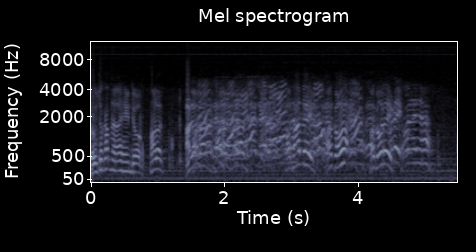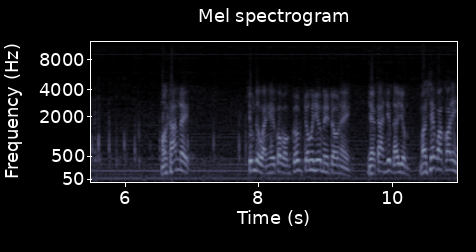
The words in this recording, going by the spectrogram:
Lục soát khắp nơi ở hiện trường, mau lên. Mau lên, lên, lên. Mật thám đi, mở cửa, mở cửa đi. Mật thám đi. Chúng tôi hoài nghi có bọn cướp trốn ở dưới metro này, nhờ các anh giúp đỡ giùm. Mời xếp qua coi đi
